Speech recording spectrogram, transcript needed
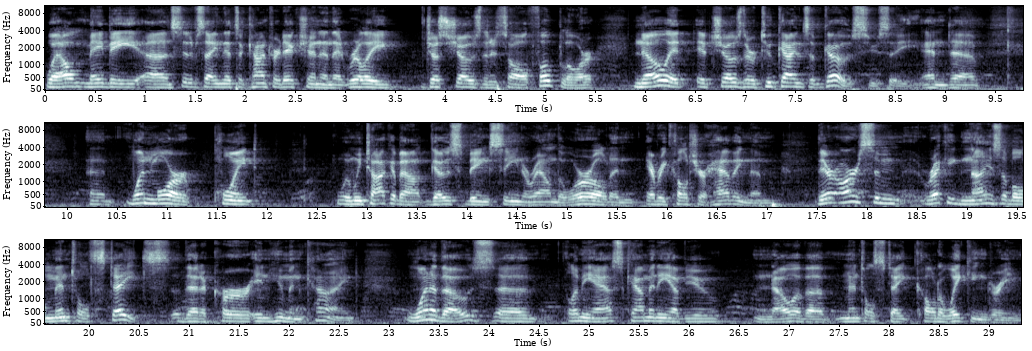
well, maybe uh, instead of saying that's a contradiction and that really just shows that it's all folklore, no, it, it shows there are two kinds of ghosts, you see. And uh, uh, one more point when we talk about ghosts being seen around the world and every culture having them, there are some recognizable mental states that occur in humankind. One of those, uh, let me ask, how many of you know of a mental state called a waking dream?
